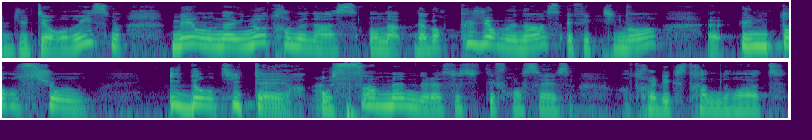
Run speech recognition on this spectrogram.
du terrorisme, mais on a une autre menace. On a d'abord plusieurs menaces, effectivement, euh, une tension identitaire au sein même de la société française entre l'extrême droite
